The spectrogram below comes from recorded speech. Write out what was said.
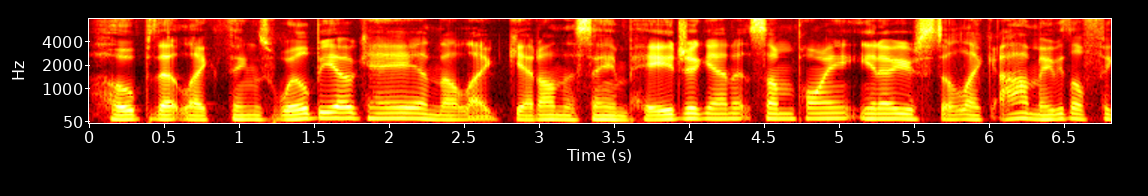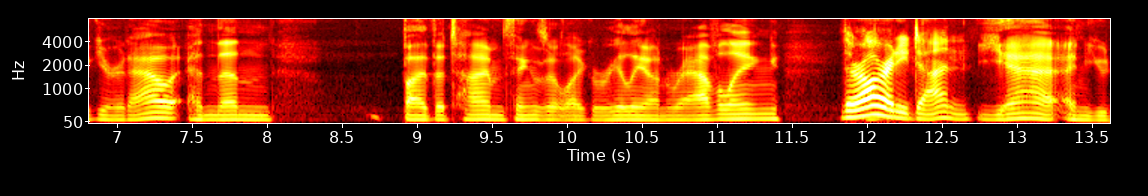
hope that like things will be okay and they'll like get on the same page again at some point. You know, you're still like, ah, maybe they'll figure it out and then by the time things are like really unraveling, They're already done. yeah, and you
